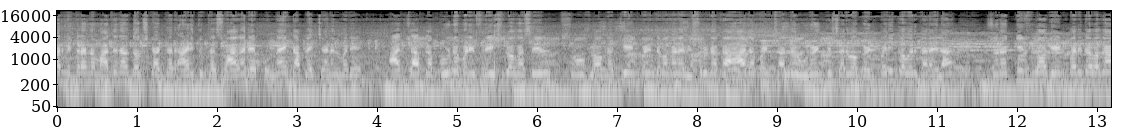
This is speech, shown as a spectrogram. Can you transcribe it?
नमस्कार मित्रांनो माझं नाव दक्ष काटकर आणि तुमचं स्वागत आहे पुन्हा एकदा आपल्या चॅनलमध्ये आजचा आपला पूर्णपणे फ्रेश ब्लॉग असेल सो ब्लॉग नक्की एंडपर्यंत बघायला विसरू नका. आज आपण चाललो उरणचे सर्व गणपती कव्हर करायला. सो नक्कीच ब्लॉग एंडपर्यंत बघा.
